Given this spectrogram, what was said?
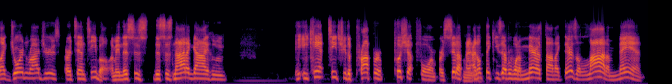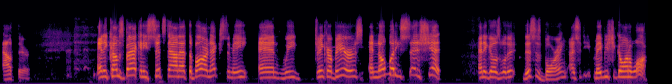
like Jordan Rodgers or Tim Tebow. I mean, this is this is not a guy who he, he can't teach you the proper push-up form or sit-up. I, I mm. don't think he's ever won a marathon. Like there's a lot of man out there. And he comes back and he sits down at the bar next to me and we drink our beers and nobody says shit. And he goes, Well, th- this is boring. I said, Maybe you should go on a walk.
